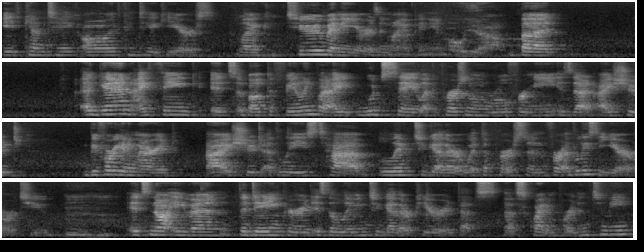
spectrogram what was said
it can take, oh, it can take years. Like too many years, in my opinion. Oh yeah. But again, I think it's about the feeling, but I would say, like, a personal rule for me is that I should, before getting married, I should at least have lived together with the person for at least a year or 2 Mm-hmm. It's not even the dating period; is the living together period. That's that's quite important to me,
